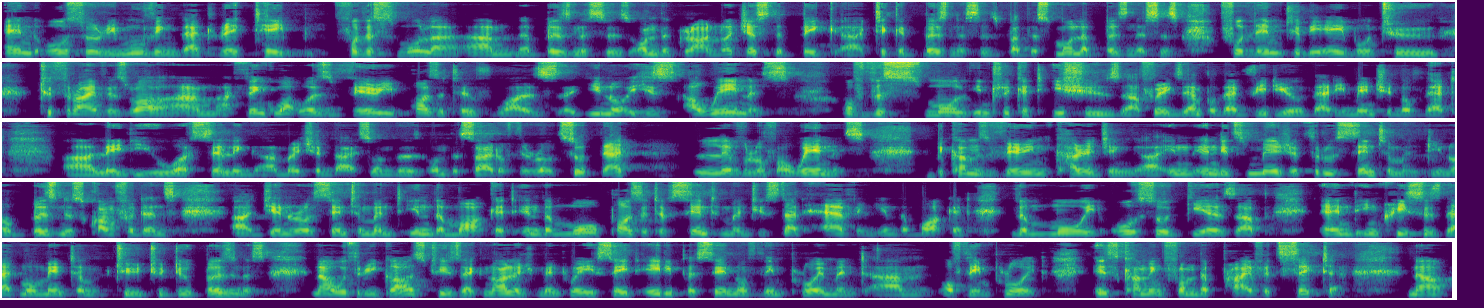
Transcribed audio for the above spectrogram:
and also removing that red tape for the smaller um, businesses on the ground, not just the big uh, ticket businesses, but the smaller businesses, for them to be able to to thrive as well. Um, I think what was very positive was, uh, you know, his awareness of the small intricate issues. Uh, for example, that video that he mentioned of that uh, lady who was selling uh, merchandise on the on the side of the road. So that level of awareness becomes very encouraging uh, in, and it's measured through sentiment, you know, business confidence, uh, general sentiment in the market. And the more positive sentiment you start having in the market, the more it also gears up and increases that momentum to, to do business. Now, with regards to his acknowledgement, where he said 80% of the employment um, of the employed is coming from the private sector. Now,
